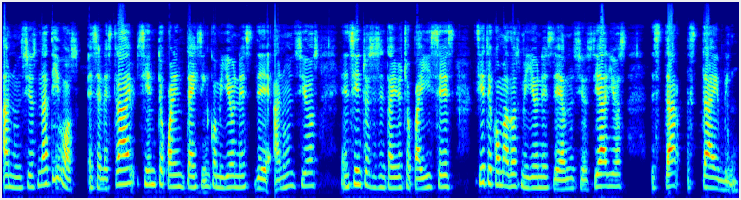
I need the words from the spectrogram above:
anuncios nativos. Es el Stripe, 145 millones de anuncios en 168 países, 7,2 millones de anuncios diarios. Start Striving.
